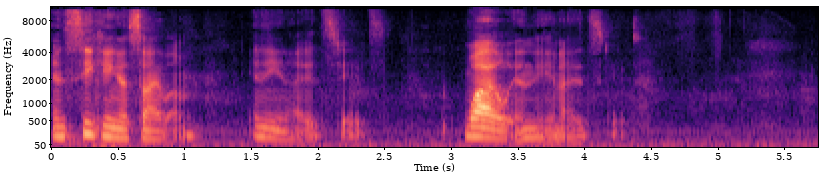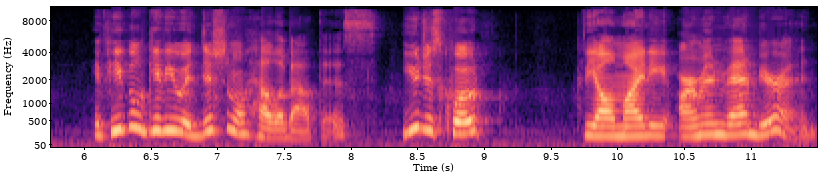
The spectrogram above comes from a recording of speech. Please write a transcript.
and seeking asylum in the United States while in the United States. If people give you additional hell about this, you just quote the almighty Armin van Buuren.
